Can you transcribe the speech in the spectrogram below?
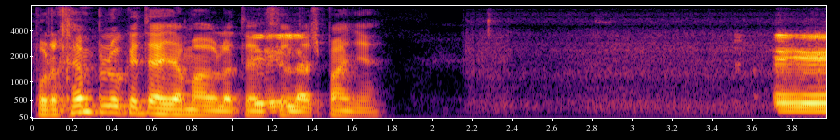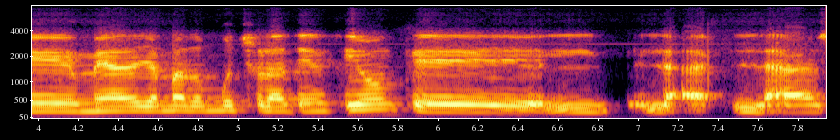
Por ejemplo, ¿qué te ha llamado la atención de España? Eh, me ha llamado mucho la atención que las,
